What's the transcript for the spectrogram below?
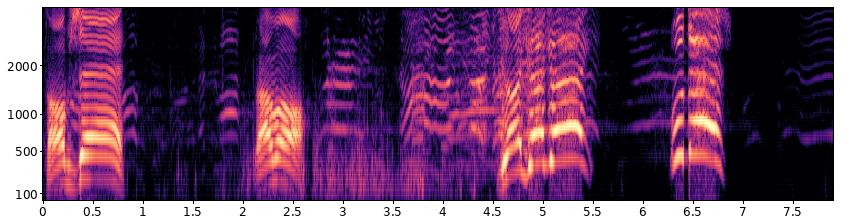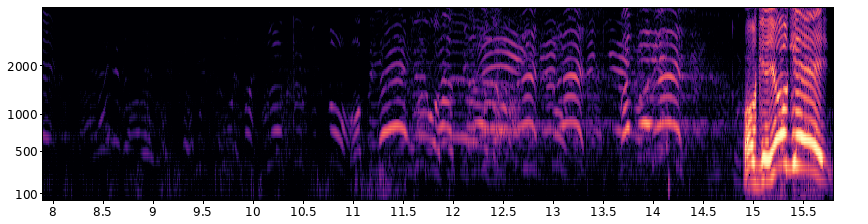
Dobrze! Brawo! Graj, graj, graj! Uderz! Ogień, ogień!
